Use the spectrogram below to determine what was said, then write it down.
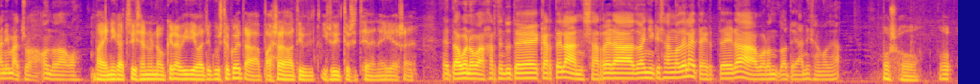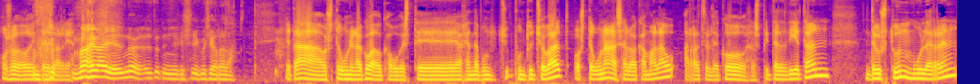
animatsua, ondo dago. Ba, nik atzu izan nuen aukera bideo bat ikusteko eta pasada bat iruditu zitzaidan egia esan. Eta bueno, ba, jartzen dute kartelan sarrera doainik izango dela eta irteera borondatean izango dela. Oso, oso interesgarria. bai, bai, ez, no, ez dut ikusi, horrela. Eta ostegunerako badokagu beste agenda puntutxo bat, osteguna azaroak amalau, arratzeldeko saspiter dietan, deustun mulerren,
